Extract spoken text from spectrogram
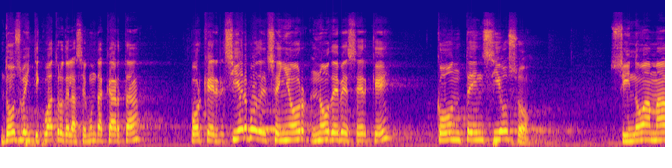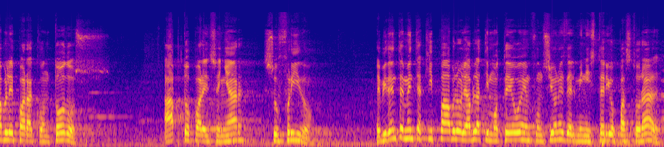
2.24 de la segunda carta, porque el siervo del Señor no debe ser que contencioso, sino amable para con todos, apto para enseñar, sufrido. Evidentemente aquí Pablo le habla a Timoteo en funciones del ministerio pastoral,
